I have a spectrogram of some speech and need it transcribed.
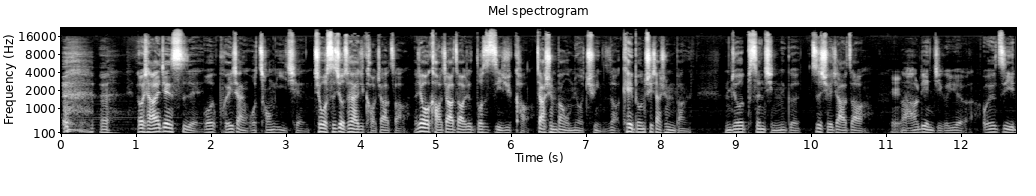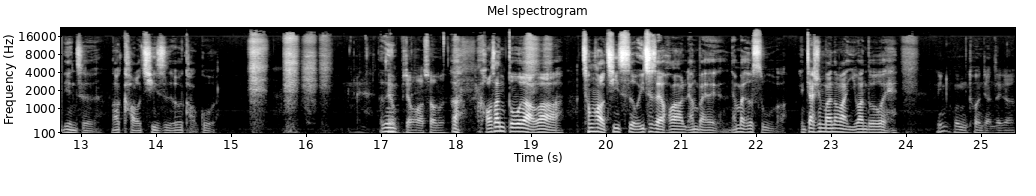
我想到一件事，哎，我回想我从以前，其实我十九岁还去考驾照，而且我考驾照就都是自己去考，驾训班我没有去，你知道，可以不用去驾训班，你就申请那个自学驾照，然后练几个月吧，我就自己练车，然后考了七次都考过了。那 这样比较划算吗？啊，考算多了好不好？重考七次，我一次才花两百两百二十五吧。你家训班的话一万多哎。诶，我怎么突然讲这个？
